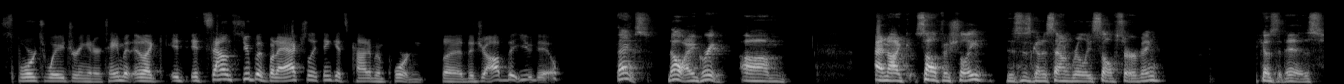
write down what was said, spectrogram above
sports wagering entertainment, like it, it sounds stupid, but I actually think it's kind of important. The the job that you do. Thanks. No, I agree. Um, and like selfishly, this is going to sound really self-serving because it is,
